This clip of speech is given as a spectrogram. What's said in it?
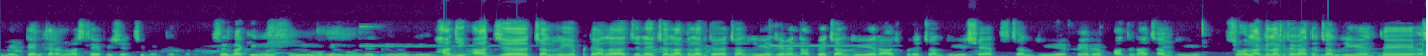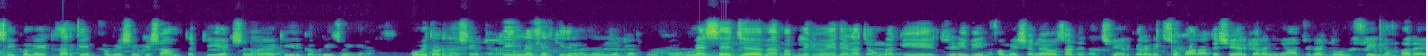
ਮੇਨਟੇਨ ਕਰਨ ਵਾਸਤੇ ਐਫੀਸ਼ੀਐਂਸੀ ਮੇਨਟੇਨ ਕਰਨ ਸਰ ਬਾਕੀ ਹੋ ਗਏ ਮੁਹੱਲੇ ਕੀ ਹੋਏਗੀ ਹਾਂਜੀ ਅੱਜ ਚੱਲ ਰਹੀ ਹੈ ਪਟਿਆਲਾ ਜ਼ਿਲ੍ਹੇ 'ਚ ਅਲੱਗ-ਅਲੱਗ ਜਗ੍ਹਾ ਚੱਲ ਰਹੀ ਹੈ ਜਿਵੇਂ ਨਾਭੇ ਚੱਲ ਰਹੀ ਹੈ ਰਾਜਪੁਰੇ ਚੱਲ ਰਹੀ ਹੈ ਸ਼ਹਿਰ 'ਚ ਚੱਲ ਰਹੀ ਹੈ ਫਿਰ ਪਾਤੜਾ ਚੱਲ ਰਹੀ ਹੈ। ਸੋ ਅਲੱਗ-ਅਲੱਗ ਜਗ੍ਹਾ ਤੇ ਚੱਲ ਰਹੀ ਹੈ ਤੇ ਅਸੀਂ ਕੋਲੇਟ ਕਰਕੇ ਇਨਫੋਰਮੇਸ਼ਨ ਕਿ ਸ਼ਾਮ ਤੱਕ ਕੀ ਐਕਸ਼ਨ ਹੋਇਆ ਕੀ ਰਿਕਵਰੀਜ਼ ਹੋਈਆਂ ਉਹ ਵੀ ਤੁਹਾਡੇ ਨਾਲ ਸ਼ੇਅਰ ਕਰਾਂਗੇ। ਕੀ ਮੈਸੇਜ ਕੀ ਦੇਣਾ ਚਾਹੁੰਦੇ ਮਾਫੀਆ ਮੈਸੇਜ ਮੈਂ ਪਬਲਿਕ ਨੂੰ ਇਹ ਦੇਣਾ ਚਾਹੂੰਗਾ ਕਿ ਜਿਹੜੀ ਵੀ ਇਨਫੋਰਮੇਸ਼ਨ ਹੈ ਉਹ ਸਾਡੇ ਨਾਲ ਸ਼ੇਅਰ ਕਰਨ 112 ਤੇ ਸ਼ੇਅਰ ਕਰਨ ਜਾਂ ਜਿਹੜਾ ਟੋਲ ਫ੍ਰੀ ਨੰਬਰ ਹੈ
